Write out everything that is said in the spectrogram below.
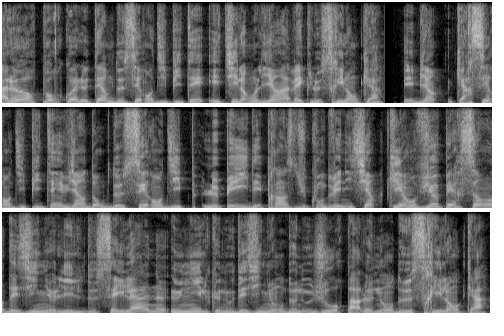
Alors pourquoi le terme de sérendipité est-il en lien avec le Sri Lanka? Eh bien, car Sérendipité vient donc de Sérendip, le pays des princes du conte vénitien, qui en vieux persan désigne l'île de Ceylan, une île que nous désignons de nos jours par le nom de Sri Lanka.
